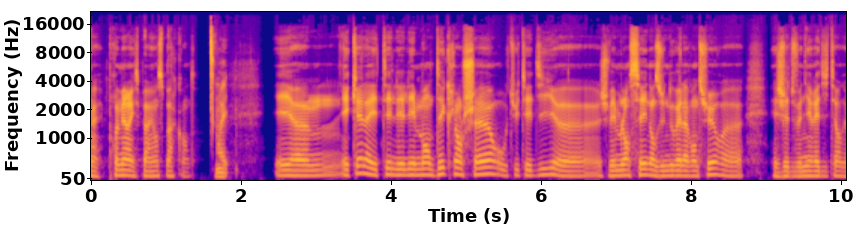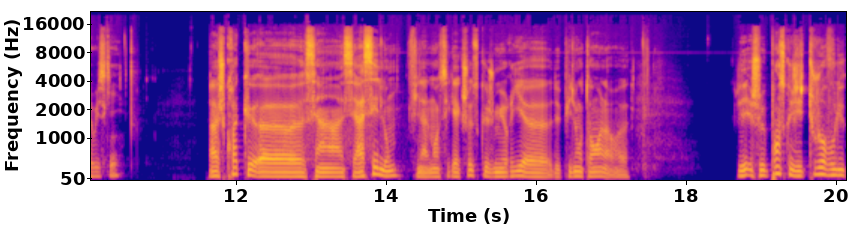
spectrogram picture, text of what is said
Ouais, première expérience marquante. Ouais. Et, euh, et quel a été l'élément déclencheur où tu t'es dit je vais me lancer dans une nouvelle aventure et je vais devenir éditeur de whisky? Ah, je crois que c'est assez long finalement. C'est quelque chose que je mûris depuis longtemps. Alors je pense que j'ai toujours voulu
